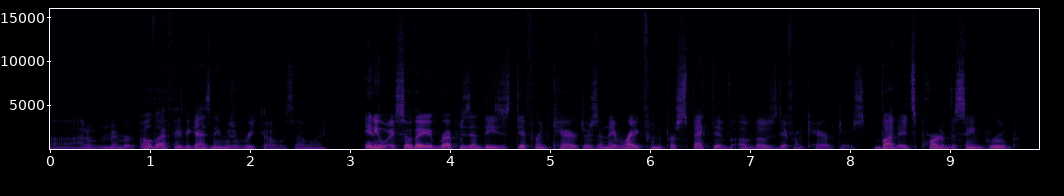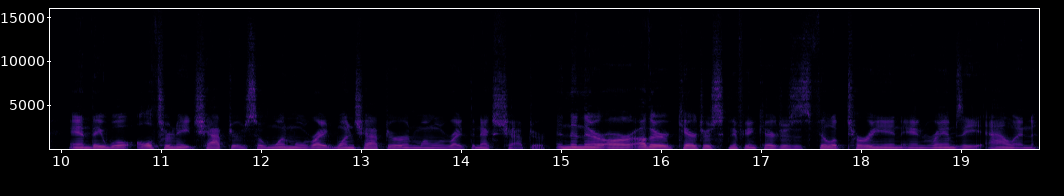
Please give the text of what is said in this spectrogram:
Uh, I don't remember. Oh, I think the guy's name was Rico. Is that why? Anyway, so they represent these different characters and they write from the perspective of those different characters, but it's part of the same group and they will alternate chapters. So one will write one chapter and one will write the next chapter. And then there are other characters, significant characters, as Philip Tourian and Ramsay Allen.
